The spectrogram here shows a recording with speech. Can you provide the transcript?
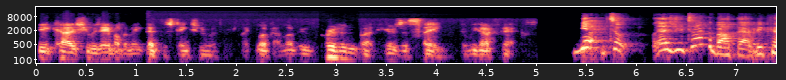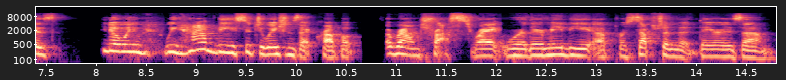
because she was able to make that distinction with her. Like, look, I love you a person, but here's this thing that we gotta fix. Yeah. So as you talk about that, because you know, when we have these situations that crop up around trust, right? Where there may be a perception that there is um,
